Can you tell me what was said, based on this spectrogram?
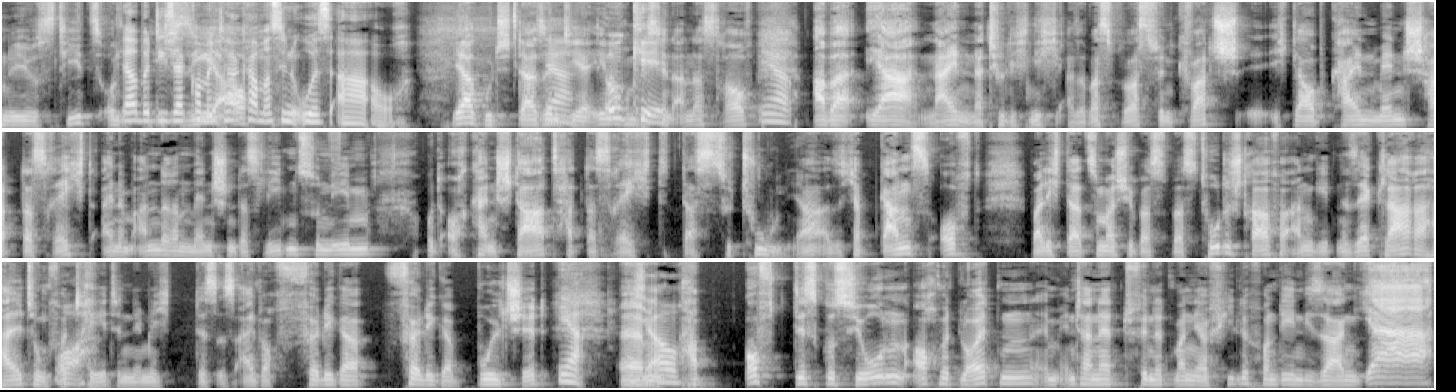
eine Justiz. Und ich glaube, dieser ich Kommentar auch, kam aus den USA auch. Ja, gut, da sind ja. die ja eh noch okay. ein bisschen anders drauf. Ja. Aber ja, nein, natürlich nicht. Also was, was für ein Quatsch. Ich glaube, kein Mensch hat das Recht, einem anderen Menschen das Leben zu nehmen und auch kein Staat hat das Recht, das zu tun. Ja, also ich habe ganz oft, weil ich da zum Beispiel was, was Todesstrafe angeht, eine sehr klare Haltung Boah. vertrete, nämlich das ist einfach völliger, völliger Bullshit. Ja, ich ähm, auch. Hab oft Diskussionen, auch mit Leuten im Internet findet man ja viele von denen, die sagen, ja,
